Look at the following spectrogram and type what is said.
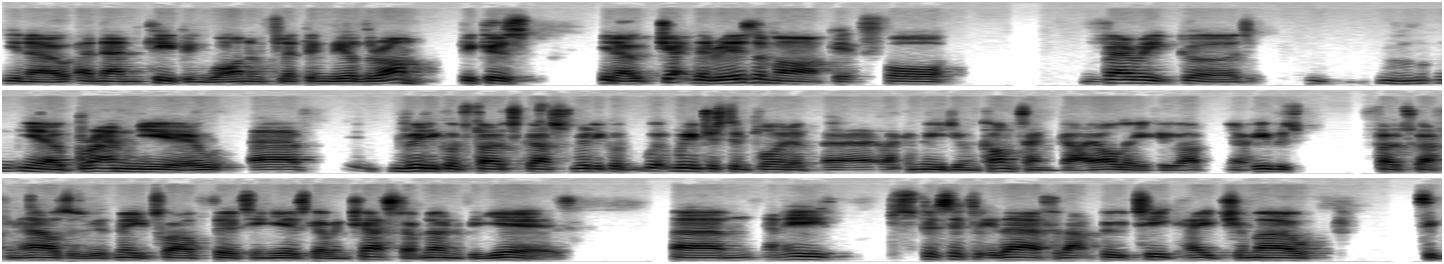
you know, and then keeping one and flipping the other on because you know there is a market for very good you know, brand new, uh, really good photographs, really good. We've just employed a uh, like a media and content guy, Ollie, who you know he was photographing houses with me 12, 13 years ago in Chester. I've known him for years, um, and he's specifically there for that boutique HMO to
